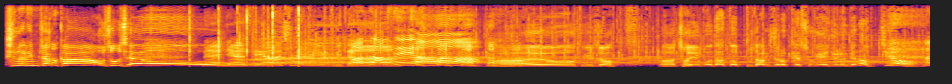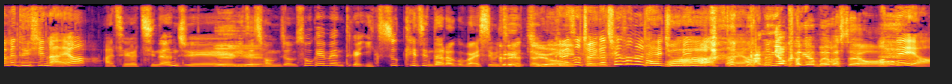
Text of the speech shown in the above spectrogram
신혜림 작가 어서 오세요. 네, 안녕하세요. 신혜림입니다. 어서 오세요. 아유 어떻게 저 어, 저희보다 더 부담스럽게 소개해 주는 데는 없죠? 마음에 드시나요? 아, 제가 지난주에 예, 이제 예. 점점 소개 멘트가 익숙해진다라고 말씀을 그랬죠. 드렸더니 그래서 저희가 네. 최선을 다해 준비해 왔어요. 강력하게 한번 해봤어요. 어때요?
